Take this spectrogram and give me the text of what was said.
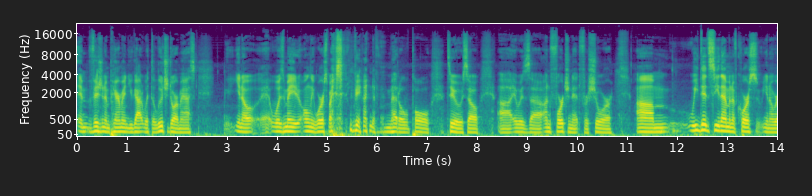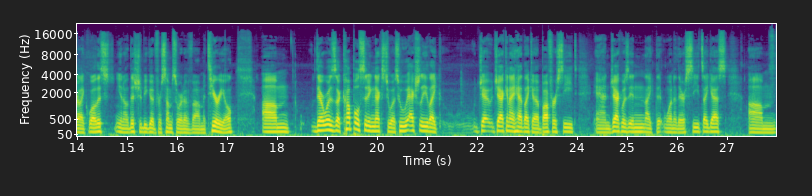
vision impairment you got with the luchador mask. you know, was made only worse by sitting behind a metal pole too. So uh, it was uh, unfortunate for sure. Um, we did see them, and of course, you know, we're like, well, this, you know, this should be good for some sort of uh, material. Um, there was a couple sitting next to us who actually like Ja- Jack and I had like a buffer seat, and Jack was in like the, one of their seats, I guess, um,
